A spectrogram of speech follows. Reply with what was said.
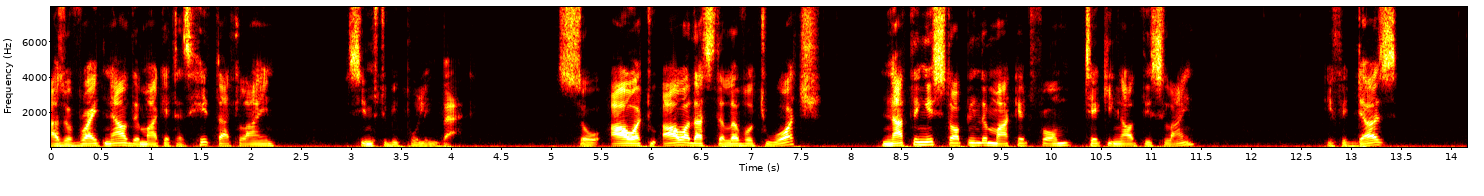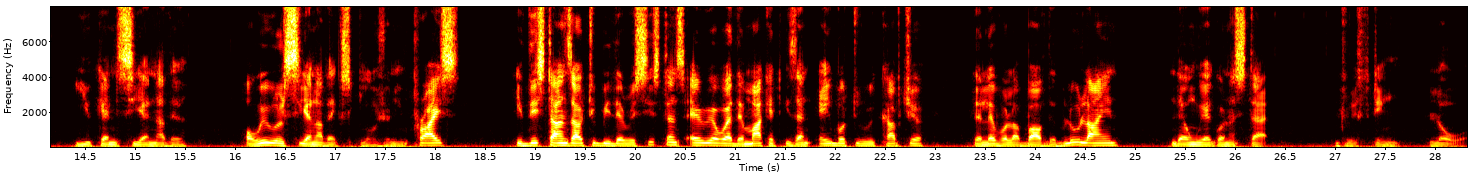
as of right now, the market has hit that line, seems to be pulling back. So hour to hour, that's the level to watch. Nothing is stopping the market from taking out this line. If it does, you can see another, or we will see another explosion in price. If this turns out to be the resistance area where the market is unable to recapture the level above the blue line, then we are going to start drifting lower.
